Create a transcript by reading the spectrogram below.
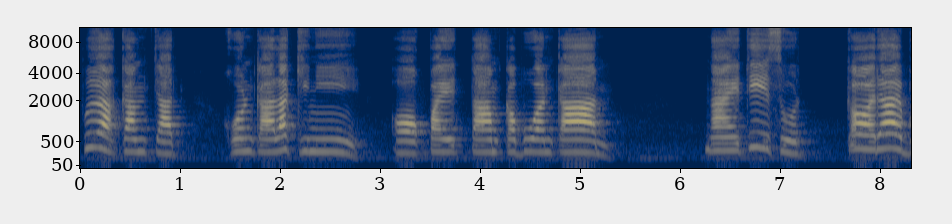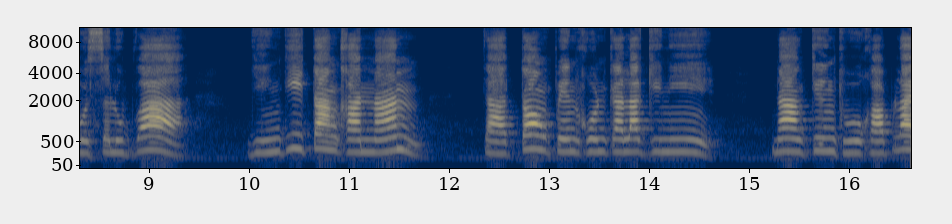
เพื่อกำจัดคนกาลกินีออกไปตามกระบวนการ ในที่สุดก็ได้บทสรุปว่า หญิงที่ตั้งครรภ์นั้น จะต้องเป็นคนกาลกินี นางจึงถูกขับไล่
